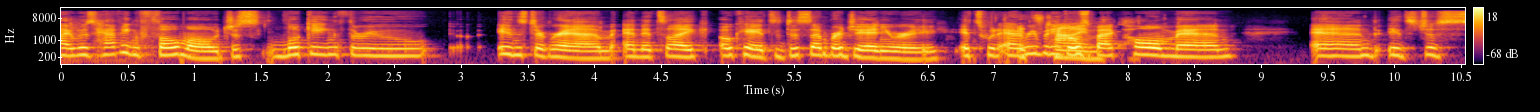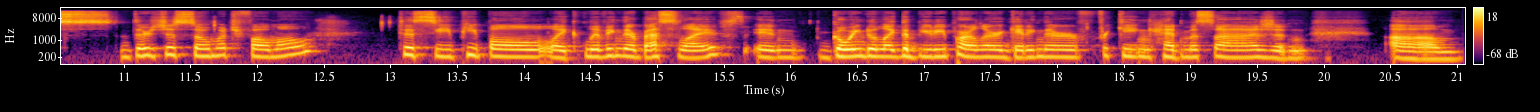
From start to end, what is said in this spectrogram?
I was having FOMO just looking through Instagram and it's like, okay, it's December, January. It's when everybody goes back home, man. And it's just there's just so much FOMO to see people like living their best lives in going to like the beauty parlor, getting their freaking head massage and um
